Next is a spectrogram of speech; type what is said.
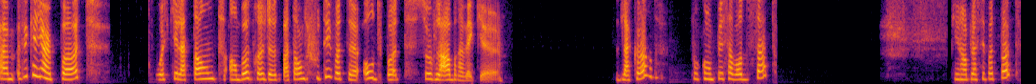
Euh, vu qu'il y a un pot, où est-ce qu'il y a la tente en bas proche de votre patente, foutez votre autre pot sur l'arbre avec euh, de la corde pour qu'on puisse avoir du sap? Puis remplacer votre pot.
